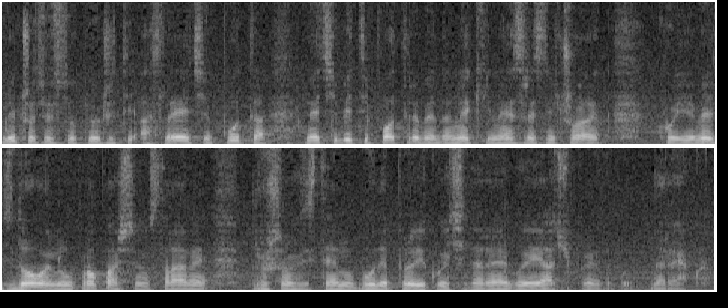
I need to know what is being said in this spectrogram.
Lično ću se uključiti, a sljedećeg puta neće biti potrebe da neki nesrećni čovjek koji je već dovoljno upropašten od strane društvenog sistema bude prvi koji će da reaguje, ja ću prvi da reagujem.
